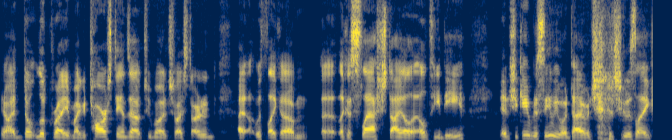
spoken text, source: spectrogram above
you know, I don't look right. My guitar stands out too much. So I started I, with like um uh, like a slash style LTD, and she came to see me one time, and she, she was like,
